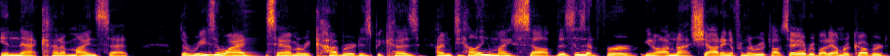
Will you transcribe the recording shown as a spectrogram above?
in that kind of mindset. The reason why I say I'm recovered is because I'm telling myself this isn't for, you know, I'm not shouting it from the rooftops, hey, everybody, I'm recovered.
